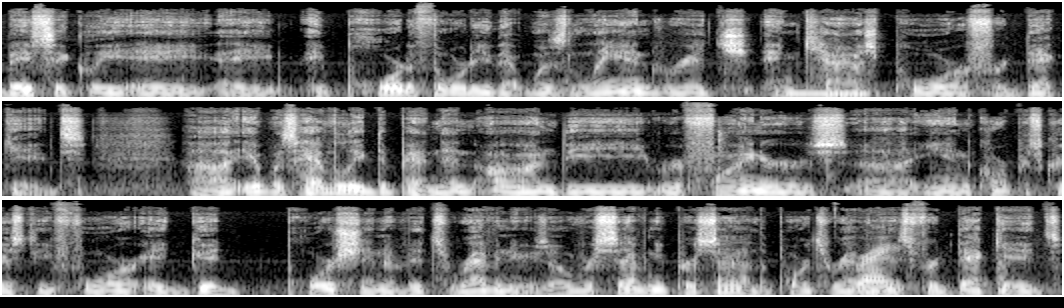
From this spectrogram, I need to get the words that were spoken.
basically a, a, a, port authority that was land rich and cash poor for decades. Uh, it was heavily dependent on the refiners uh, in Corpus Christi for a good portion of its revenues. Over 70% of the port's revenues right. for decades,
